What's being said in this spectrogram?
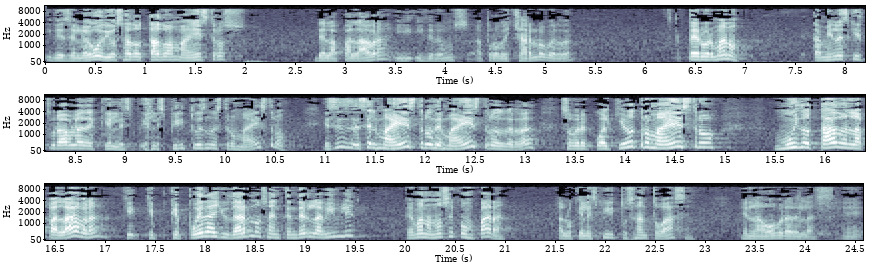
y desde luego Dios ha dotado a maestros de la palabra y, debemos aprovecharlo, ¿verdad? Pero hermano, también la escritura habla de que el, Espíritu es nuestro maestro. Ese es, el maestro de maestros, ¿verdad? Sobre cualquier otro maestro muy dotado en la palabra que, pueda ayudarnos a entender la Biblia, hermano, no se compara a lo que el Espíritu Santo hace en la obra, de las, eh,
